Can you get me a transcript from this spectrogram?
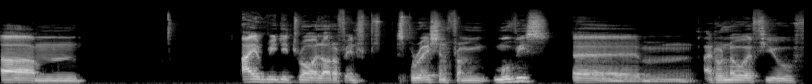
um, I really draw a lot of inspiration from movies. Um, I don't know if you've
